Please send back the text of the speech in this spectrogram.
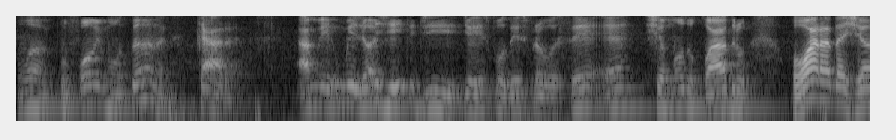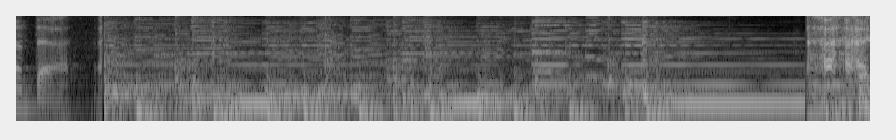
Uma, com fome em Montana? Cara, me, o melhor jeito de, de responder isso pra você é chamando o quadro Hora da Janta. ah.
